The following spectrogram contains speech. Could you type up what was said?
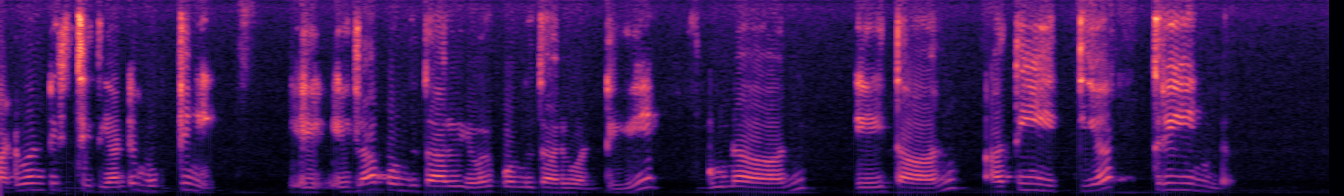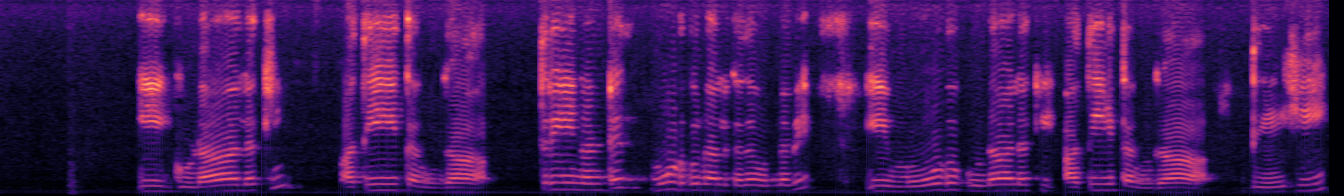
అటువంటి స్థితి అంటే ముక్తిని. ఎ- ఎలా పొందుతారు? ఎవరు పొందుతారు అంటే గుణాన్ ఏతాన్ అతీత్య త్రీన్ ఈ గుణాలకి అతీతంగా త్రీన్ అంటే మూడు గుణాలు కదా ఉన్నవి. ఈ మూడు గుణాలకి అతీతంగా దేహి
